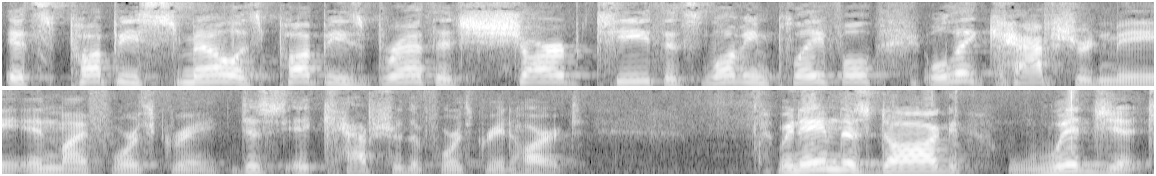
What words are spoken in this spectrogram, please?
Its puppy smell, its puppy's breath, its sharp teeth, its loving, playful. Well, it captured me in my fourth grade. Just, it captured the fourth grade heart. We named this dog Widget.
